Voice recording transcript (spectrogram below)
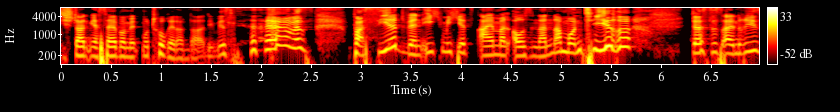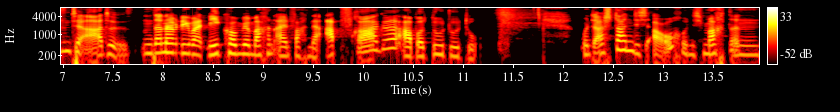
Die standen ja selber mit Motorrädern da. Die wissen, was passiert, wenn ich mich jetzt einmal auseinander montiere, dass das ein Riesentheater ist. Und dann haben die gemeint, nee, komm, wir machen einfach eine Abfrage, aber du, du, du. Und da stand ich auch und ich mach dann,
